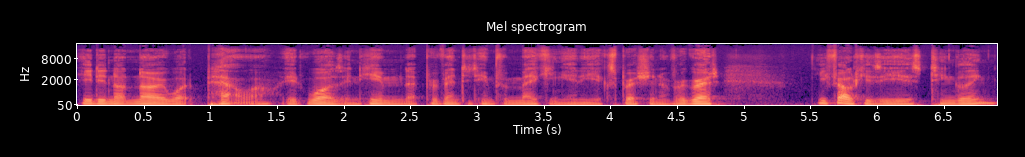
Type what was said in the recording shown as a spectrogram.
He did not know what power it was in him that prevented him from making any expression of regret. He felt his ears tingling.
